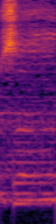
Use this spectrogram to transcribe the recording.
comes on.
